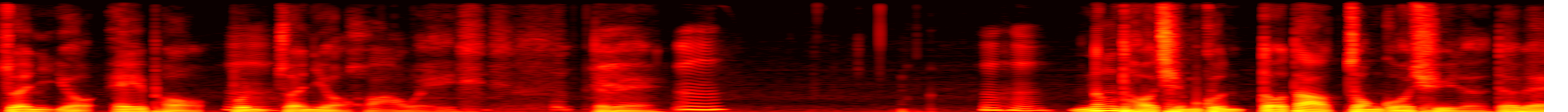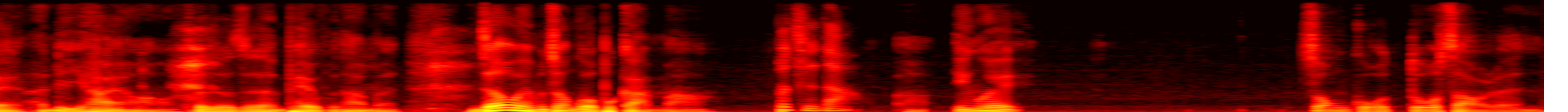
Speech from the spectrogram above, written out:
准有 Apple，不嗯。准有华为，对不对？嗯嗯哼，弄头秦军都到中国去了，对不对？很厉害哈、哦，这就真的很佩服他们。你知道为什么中国不敢吗？不知道，啊，因为中国多少人，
